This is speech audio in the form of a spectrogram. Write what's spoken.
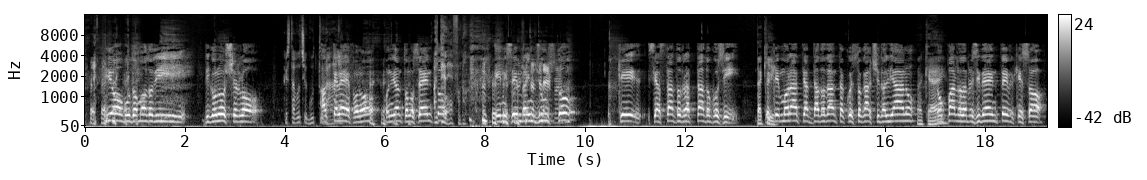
Io ho avuto modo di, di conoscerlo Questa voce gutturale. al telefono, ogni tanto lo Al sento telefono. e mi sembra ingiusto che sia stato trattato così. Da chi? Perché Moratti ha dato tanto a questo calcio italiano. Ok. Non parlo da presidente perché so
